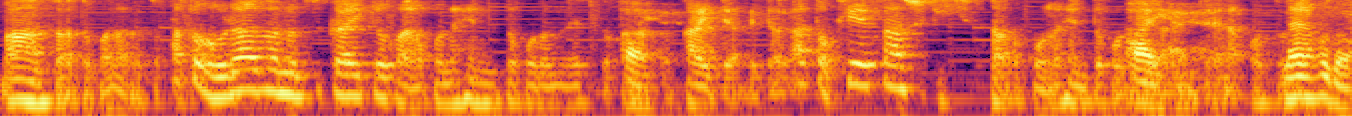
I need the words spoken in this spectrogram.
まあ、アンサーとかなると、あと裏技の使いとかのこの辺のところのやつとか書いてあげたり、あと計算式筆算のこの辺のところみたいなこと。なるほど。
